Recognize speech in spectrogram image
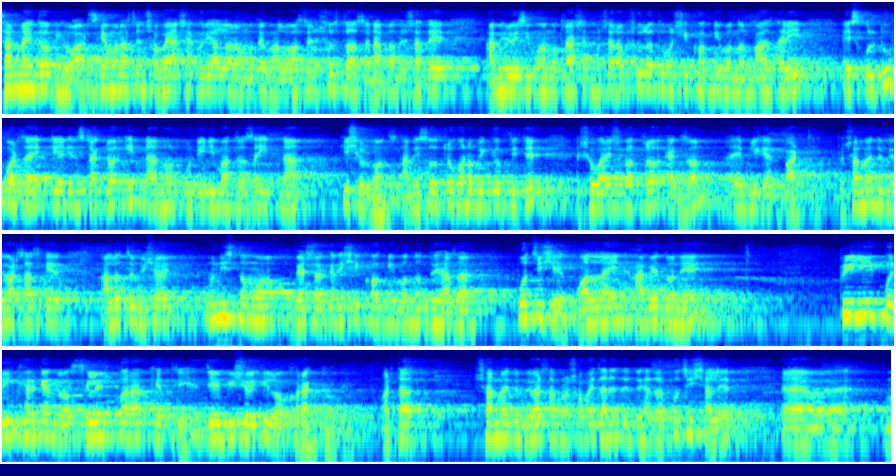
সম্মানিত ভিউয়ার্স কেমন আছেন সবাই? আশা করি আল্লাহর রহমতে ভালো আছেন, সুস্থ আছেন। আপনাদের সাথে আমি রয়েছি মোহাম্মদ রাশেদ মুশারফ ষোলোতম শিক্ষক নিবন্ধন পাঁচধারী স্কুল টু পর্যায়ে টেড ইনস্ট্রাক্টর ইটনা নূরপুর ডিডি মাদ্রাসা, ইটনা কিশোরগঞ্জ। আমি সূত্র গণবিজ্ঞপ্তিতে সুপারিশপত্র একজন অ্যাপ্লিক্যান্ট প্রার্থী। তো সম্মানিত ভিউয়ার্স আজকের আলোচ্য বিষয়, উনিশতম বেসরকারি শিক্ষক নিবন্ধন দুই হাজার পঁচিশে অনলাইন আবেদনে প্রিলি পরীক্ষার কেন্দ্র সিলেক্ট করার ক্ষেত্রে যে বিষয়টি লক্ষ্য রাখতে হবে। অর্থাৎ সম্মানিত ভিউয়ার্স আপনারা সবাই জানেন যে দু হাজার পঁচিশ সালের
